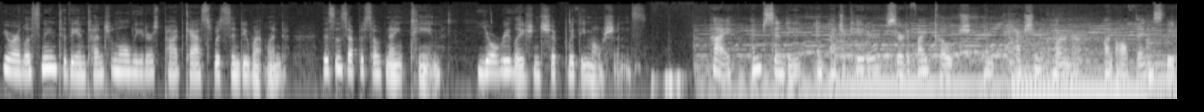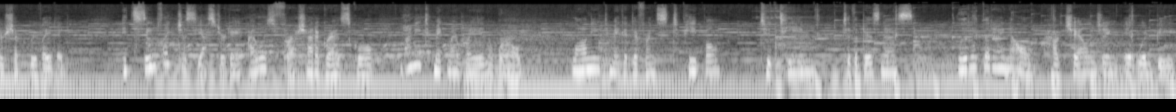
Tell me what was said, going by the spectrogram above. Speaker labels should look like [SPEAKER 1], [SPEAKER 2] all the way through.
[SPEAKER 1] You are listening to the Intentional Leaders Podcast with Cindy Wetland. This is episode 19 Your Relationship with Emotions. Hi, I'm Cindy, an educator, certified coach, and passionate learner on all things leadership related. It seems like just yesterday I was fresh out of grad school, wanting to make my way in the world, longing to make a difference to people, to team, to the business. Little did I know how challenging it would be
